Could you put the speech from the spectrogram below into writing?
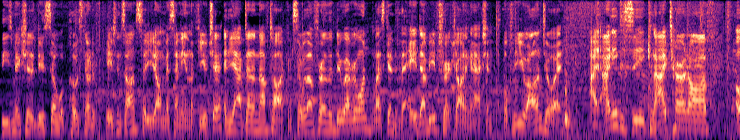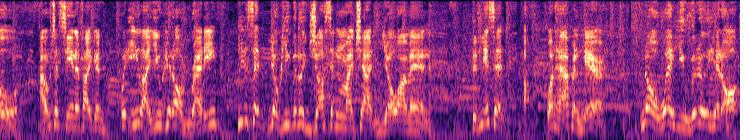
please make sure to do so with post notifications on so you don't miss any in the future. And yeah, I've done enough talking, so without further ado, everyone, let's get into the AW trick shotting action. Hopefully you all enjoy. I, I need to see, can I turn off, oh, I was just seeing if I could, wait, Eli, you hit already? He just said, yo, he literally just said in my chat, yo, I'm in. Did he say, uh, what happened here? No way, he literally hit all,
